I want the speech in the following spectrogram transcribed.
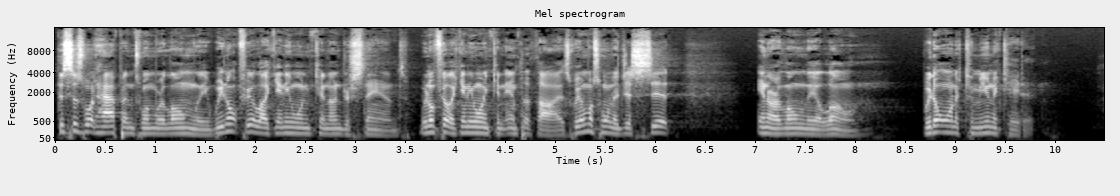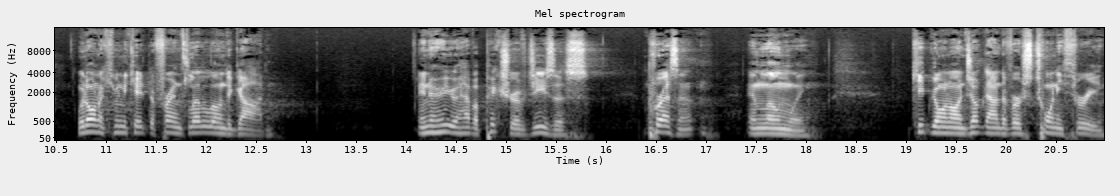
this is what happens when we're lonely. We don't feel like anyone can understand, we don't feel like anyone can empathize. We almost want to just sit in our lonely alone. We don't want to communicate it. We don't want to communicate to friends, let alone to God. And here you have a picture of Jesus present and lonely. Keep going on, jump down to verse 23.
